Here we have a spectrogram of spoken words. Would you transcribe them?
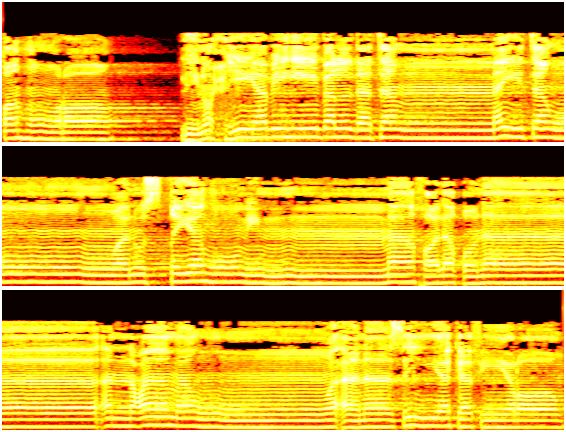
طهورا. لنحيي به بلدة ميتا ونسقيه مما خلقنا أنعاما وأناسيا كثيرا.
